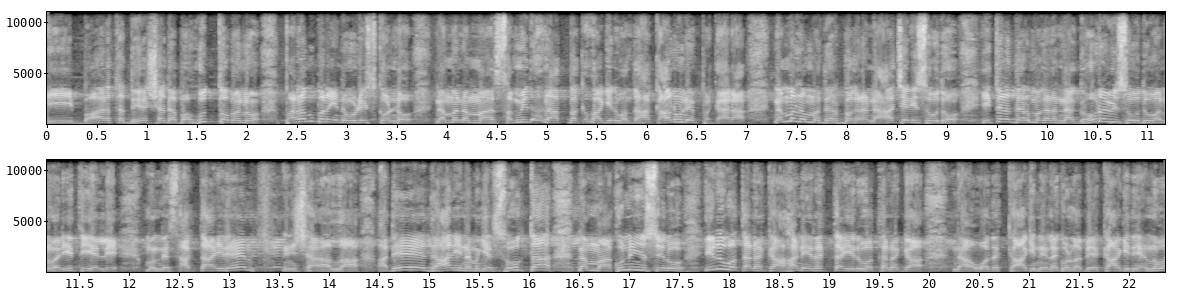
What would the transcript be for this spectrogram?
ಈ ಭಾರತ ದೇಶದ ಬಹುತ್ವವನ್ನು, ಪರಂಪರೆಯನ್ನು ಉಳಿಸಿಕೊಂಡು ನಮ್ಮ ನಮ್ಮ ಸಂವಿಧಾನಾತ್ಮಕವಾಗಿರುವಂತಹ ಕಾನೂನಿನ ಪ್ರಕಾರ, ನಮ್ಮ ನಮ್ಮ ಧರ್ಮಗಳನ್ನು ಆಚರಿಸುವುದು, ಇತರ ಧರ್ಮಗಳನ್ನು ಗೌರವಿಸುವುದು ಅನ್ನುವ ರೀತಿಯಲ್ಲಿ ಮುಂದೆ ಸಾಗ್ತಾ ಇದೆ. ಇನ್ಶಾ ಅಲ್ಲ ಅದೇ ದಾರಿ ನಮಗೆ ಸೂಕ್ತ. ನಮ್ಮ ಕುನಿಯುಸಿರು ಇರುವ ತನಕ, ಹನಿ ರಕ್ತ ಇರುವ ತನಕ ನಾವು ಅದಕ್ಕಾಗಿ ನೆಲೆಗೊಳ್ಳಬೇಕಾಗಿದೆ ಅನ್ನುವ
